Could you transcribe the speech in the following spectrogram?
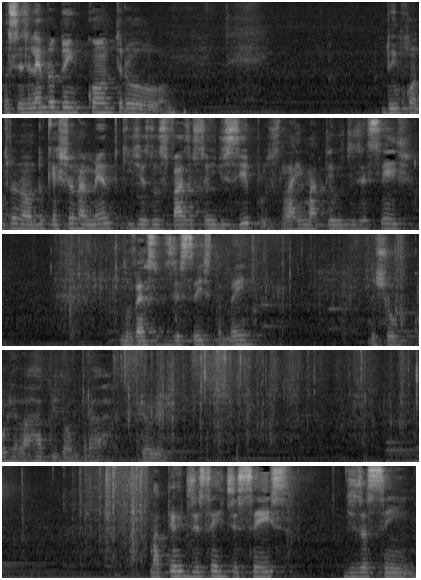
Vocês lembram do encontro do encontro não, do questionamento que Jesus faz aos seus discípulos lá em Mateus 16, no verso 16 também. Deixa eu correr lá rapidão para eu ler. Mateus 16, 16 diz assim:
